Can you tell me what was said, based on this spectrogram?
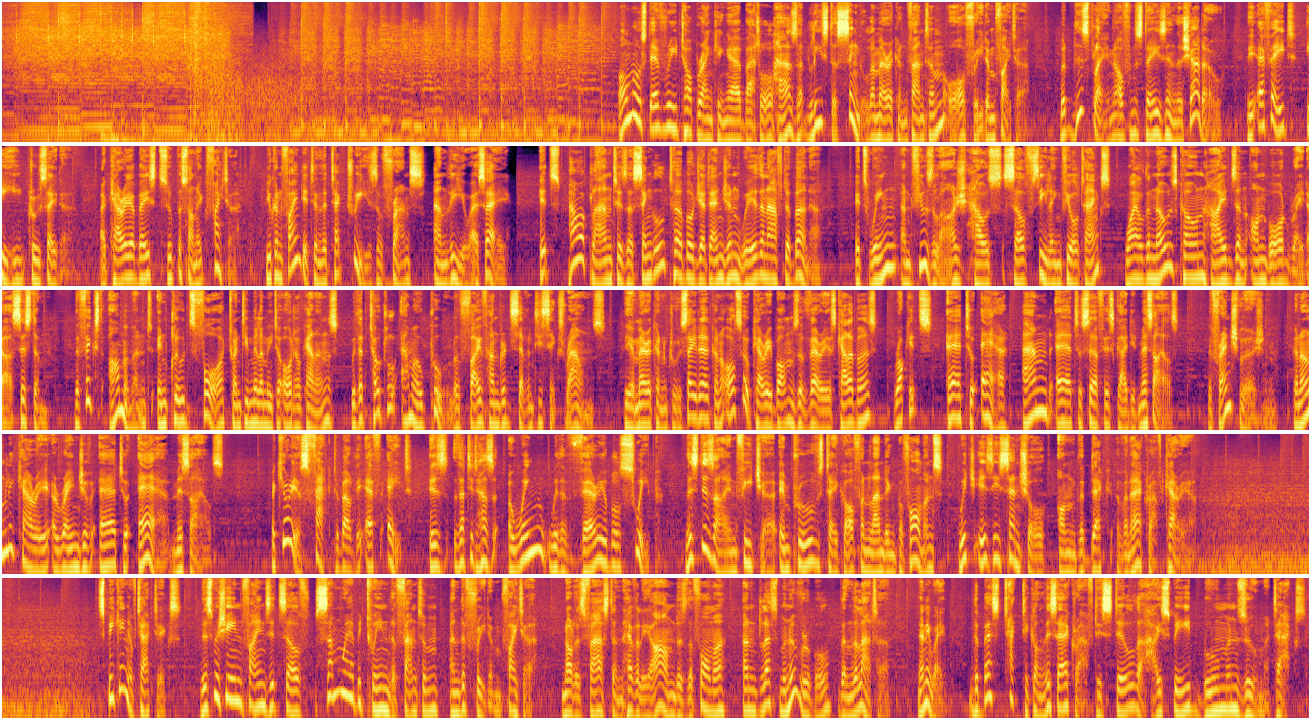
Almost every top ranking air battle has at least a single American Phantom or Freedom Fighter. But this plane often stays in the shadow the F 8E Crusader, a carrier based supersonic fighter. You can find it in the tech trees of France and the USA. Its power plant is a single turbojet engine with an afterburner. Its wing and fuselage house self sealing fuel tanks while the nose cone hides an onboard radar system. The fixed armament includes four 20mm autocannons with a total ammo pool of 576 rounds. The American Crusader can also carry bombs of various calibers, rockets, air to air, and air to surface guided missiles. The French version can only carry a range of air to air missiles. A curious fact about the F 8 is that it has a wing with a variable sweep. This design feature improves takeoff and landing performance, which is essential on the deck of an aircraft carrier. Speaking of tactics, this machine finds itself somewhere between the Phantom and the Freedom Fighter. Not as fast and heavily armed as the former, and less maneuverable than the latter. Anyway, the best tactic on this aircraft is still the high speed boom and zoom attacks.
